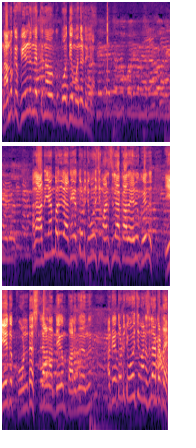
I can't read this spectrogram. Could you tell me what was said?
നമുക്ക് ഫീൽഡിൽ നിൽക്കുന്നവർക്ക് ബോധ്യം വന്നിട്ടില്ല. അല്ല അത് ഞാൻ പറഞ്ഞില്ല. അദ്ദേഹത്തോട് ചോദിച്ച് മനസ്സിലാക്കാതെ ഏത് ഏത് ഏത് കോണ്ടസ്റ്റിലാണ് അദ്ദേഹം പറഞ്ഞതെന്ന് അദ്ദേഹത്തോട് ചോദിച്ച് മനസ്സിലാക്കട്ടെ.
